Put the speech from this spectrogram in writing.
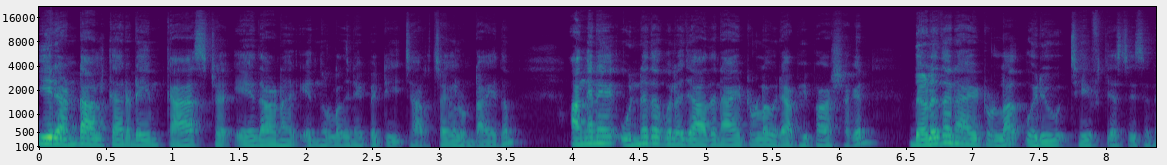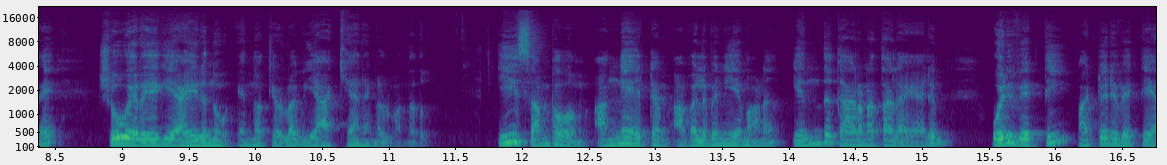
ഈ രണ്ടാൾക്കാരുടെയും കാസ്റ്റ് ഏതാണ് എന്നുള്ളതിനെപ്പറ്റി ചർച്ചകളുണ്ടായതും അങ്ങനെ ഉന്നത കുലജാതനായിട്ടുള്ള ഒരു അഭിഭാഷകൻ ദളിതനായിട്ടുള്ള ഒരു ചീഫ് ജസ്റ്റിസിനെ ഷൂ എറിയുകയായിരുന്നു എന്നൊക്കെയുള്ള വ്യാഖ്യാനങ്ങൾ വന്നതും. ഈ സംഭവം അങ്ങേയറ്റം അപലപനീയമാണ്. എന്ത് കാരണത്താലായാലും ഒരു വ്യക്തി മറ്റൊരു വ്യക്തിയെ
